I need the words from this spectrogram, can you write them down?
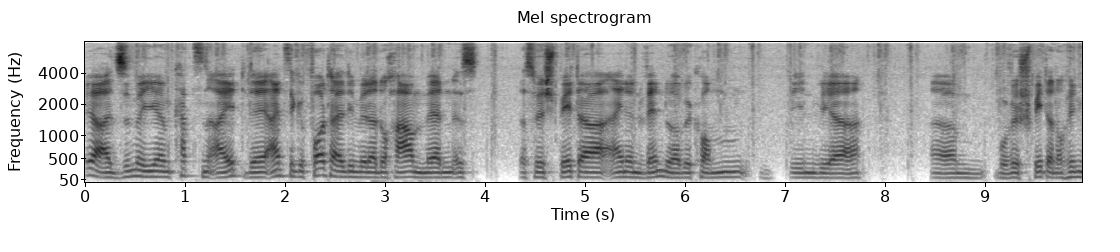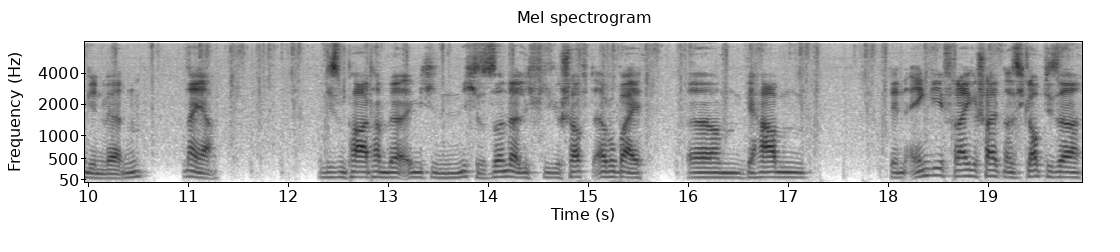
Ja, jetzt sind wir hier im Katzeneid. Der einzige Vorteil, den wir dadurch haben werden, ist, dass wir später einen Vendor bekommen, den wir, ähm, wo wir später noch hingehen werden. Naja, in diesem Part haben wir eigentlich nicht sonderlich viel geschafft. Äh, wobei, ähm, wir haben den Engi freigeschalten. Also ich glaube, dieser,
